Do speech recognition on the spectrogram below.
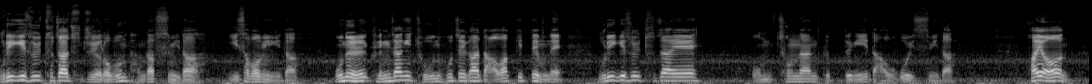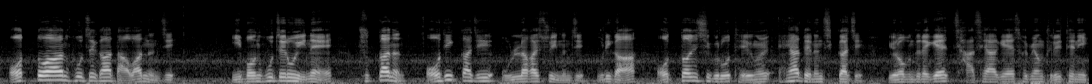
우리 기술 투자 주주 여러분 반갑습니다. 이사범입니다. 오늘 굉장히 좋은 호재가 나왔기 때문에 우리 기술 투자에 엄청난 급등이 나오고 있습니다. 과연 어떠한 호재가 나왔는지 이번 호재로 인해 주가는 어디까지 올라갈 수 있는지 우리가 어떤 식으로 대응을 해야 되는지까지 여러분들에게 자세하게 설명드릴 테니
